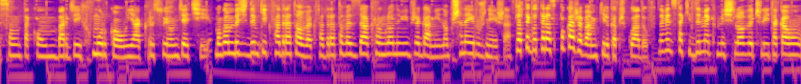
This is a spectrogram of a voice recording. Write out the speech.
są taką bardziej chmurką, jak rysują dzieci. Mogą być dymki kwadratowe, kwadratowe z zaokrąglonymi brzegami, no przenajróżniejsze. Dlatego teraz pokażę Wam kilka przykładów. No więc taki dymek myślowy, czyli taką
